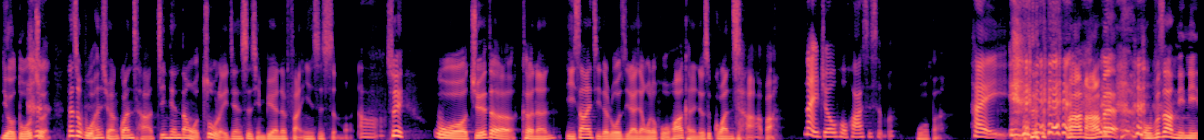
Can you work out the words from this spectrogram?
有多准。但是我很喜欢观察，今天当我做了一件事情，别人的反应是什么。哦，所以我觉得可能以上一集的逻辑来讲，我的火花可能就是观察吧。那你觉得火花是什么？我吧。嗨，马马上被我不知道你你，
